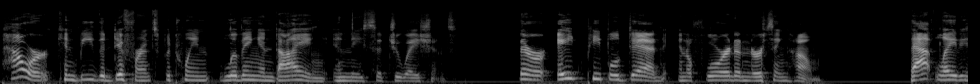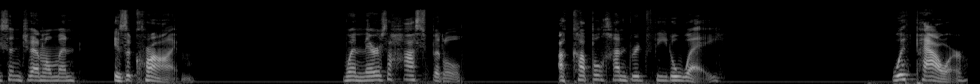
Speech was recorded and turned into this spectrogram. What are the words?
power can be the difference between living and dying in these situations. There are eight people dead in a Florida nursing home. That, ladies and gentlemen, is a crime. When there's a hospital a couple hundred feet away with power,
